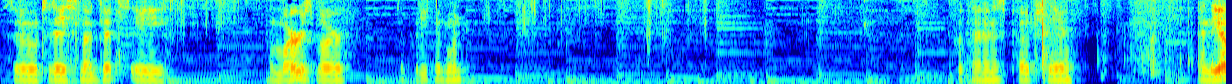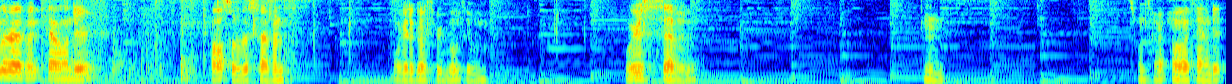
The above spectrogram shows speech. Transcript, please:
So today Snug gets a, a Mars bar. It's a pretty good one. Put that in his pouch there. And the other advent calendar, also the 7th. We're to go through both of them. Where's 7? Hmm. This one's hard. Oh, I found it.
